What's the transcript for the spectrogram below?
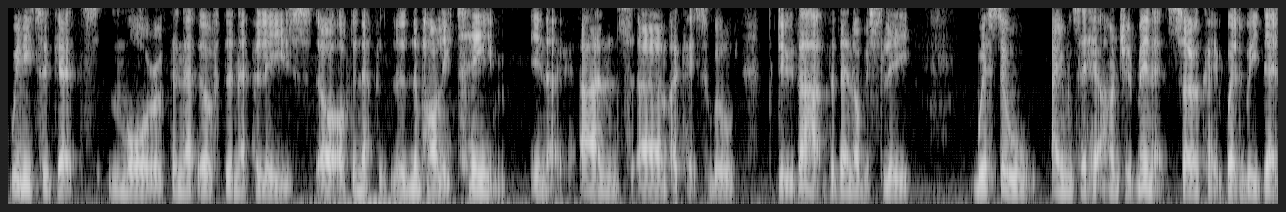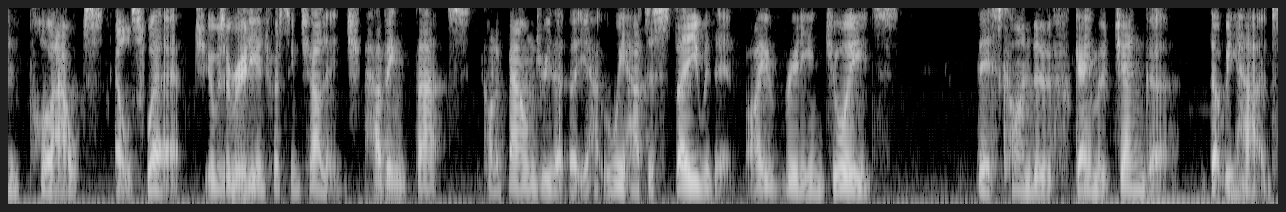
we need to get more of the net of the Nepalese of the, Nep- the Nepali team, you know. And um, okay, so we'll do that, but then obviously we're still aiming to hit 100 minutes. So, okay, where do we then pull out elsewhere? It was a really interesting challenge. Having that kind of boundary that, that ha- we had to stay within, I really enjoyed this kind of game of Jenga that we had.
